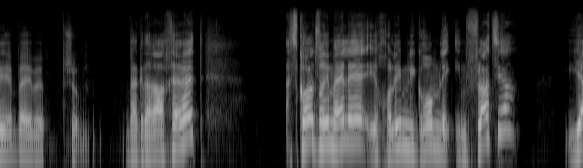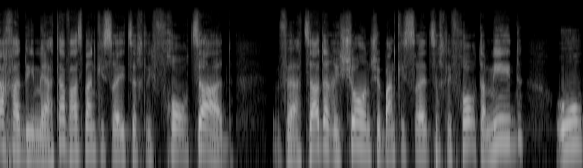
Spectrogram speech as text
ב- ב- שוב, בהגדרה אחרת, אז כל הדברים האלה יכולים לגרום לאינפלציה, יחד עם האטה, ואז בנק ישראל צריך לבחור צעד. והצעד הראשון שבנק ישראל צריך לבחור תמיד, הוא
